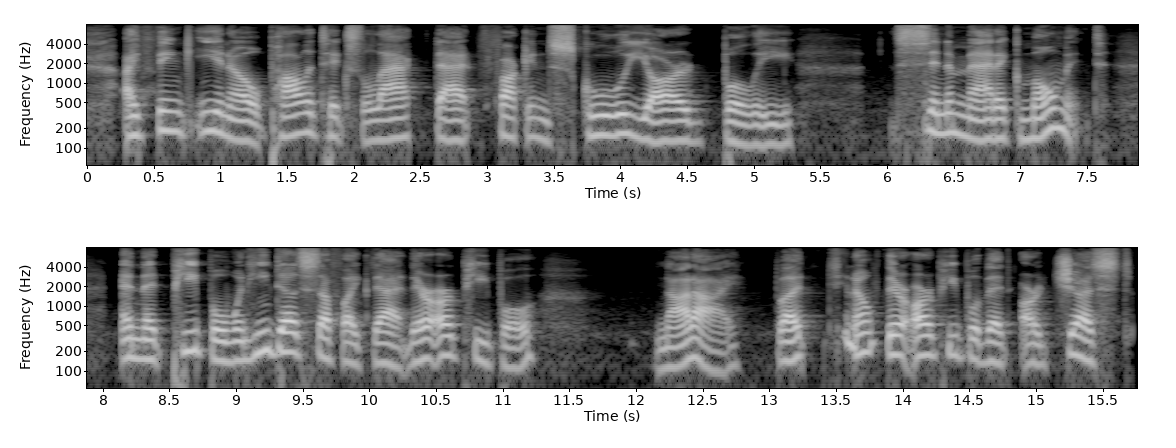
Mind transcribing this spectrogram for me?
I think, you know, politics lacked that fucking schoolyard bully cinematic moment. And that people, when he does stuff like that, there are people, not I, but, you know, there are people that are just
